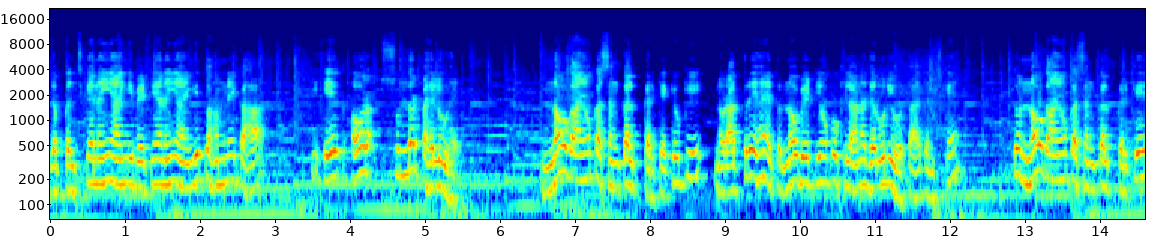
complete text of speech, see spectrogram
जब कंचकें नहीं आएँगी, बेटियाँ नहीं आएँगी तो हमने कहा कि एक और सुंदर पहलू है। नौ गायों का संकल्प करके, क्योंकि नवरात्रे हैं तो नौ बेटियों को खिलाना ज़रूरी होता है कंचकें। तो नौ गायों का संकल्प करके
